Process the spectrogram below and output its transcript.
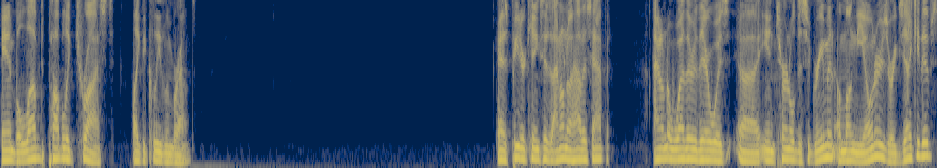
and beloved public trust like the Cleveland Browns? As Peter King says, I don't know how this happened. I don't know whether there was uh, internal disagreement among the owners or executives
